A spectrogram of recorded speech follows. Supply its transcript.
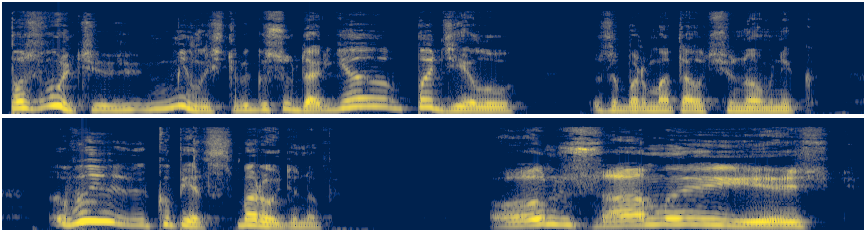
Позвольте, милостивый государь, я по делу, — забормотал чиновник. — Вы купец Смородинов? — Он самый есть.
